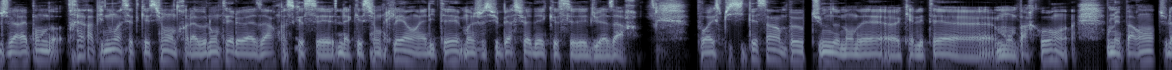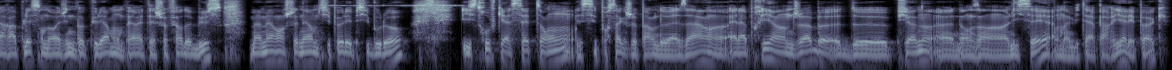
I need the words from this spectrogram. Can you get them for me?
Je vais répondre très rapidement à cette question entre la volonté et le hasard parce que c'est la question clé en réalité. Moi, je suis persuadé que c'est du hasard. Pour expliciter ça un peu, tu me demandais euh, quel était euh, mon parcours. Mes parents, tu l'as rappelé, sont d'origine populaire. Mon père était chauffeur de bus. Ma mère enchaînait un petit peu les petits boulots. il se trouve qu'à 7 ans, et c'est pour ça que je parle de hasard, elle a pris un job de pionne dans un lycée. On habitait à Paris à l'époque.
